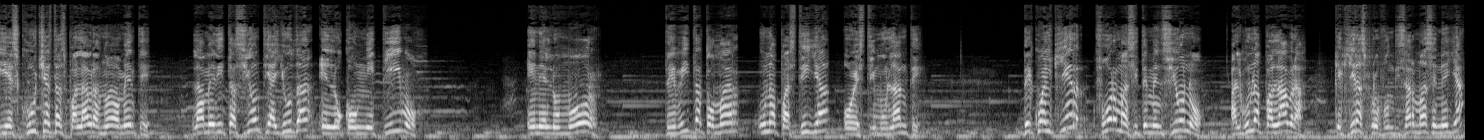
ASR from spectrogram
Y escucha estas palabras nuevamente. La meditación te ayuda en lo cognitivo, en el humor. Te evita tomar una pastilla o estimulante. De cualquier forma, si te menciono alguna palabra que quieras profundizar más en ella,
